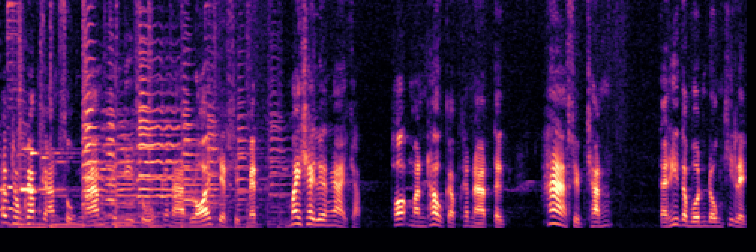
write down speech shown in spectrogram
ท่านผู้ชมครับการสูงน้ำขึ้นที่สูงขนาด 170 เมตร ไม่ใช่เรื่องง่ายครับ เพราะมันเท่ากับขนาดตึก 50 ชั้น แต่ที่ตำบลดงขี้เหล็ก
